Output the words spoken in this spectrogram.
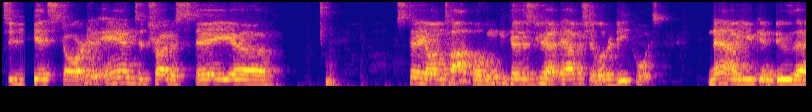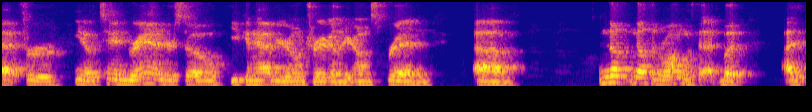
to get started and to try to stay uh, stay on top of them because you had to have a shitload of decoys. Now you can do that for you know 10 grand or so. You can have your own trailer your own spread and um, no, nothing wrong with that. But I,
